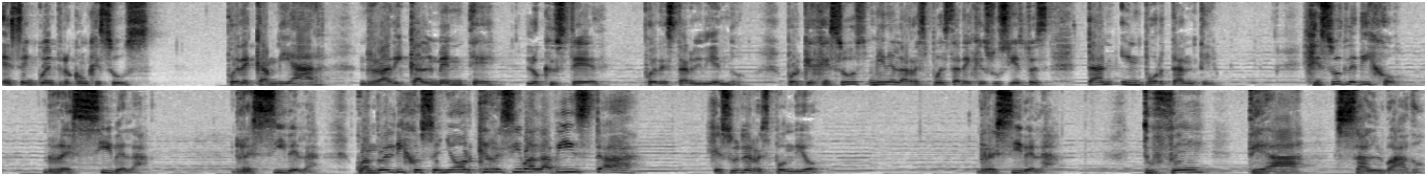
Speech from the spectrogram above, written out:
Ese encuentro con Jesús puede cambiar radicalmente lo que usted puede estar viviendo. Porque Jesús, mire la respuesta de Jesús y esto es tan importante. Jesús le dijo, recíbela, recíbela. Cuando él dijo, Señor, que reciba la vista, Jesús le respondió, recíbela. Tu fe te ha salvado.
